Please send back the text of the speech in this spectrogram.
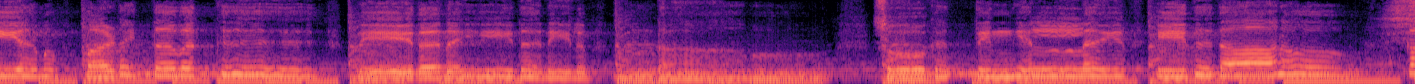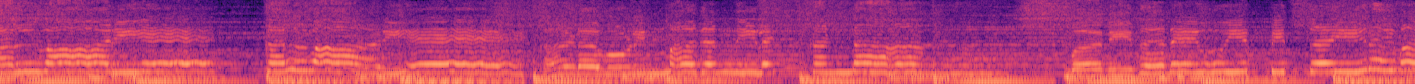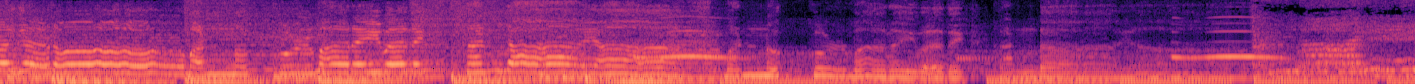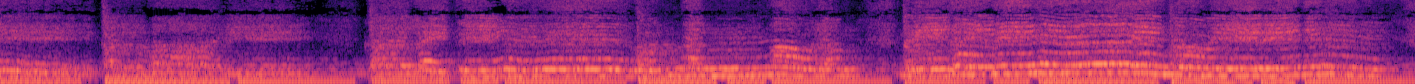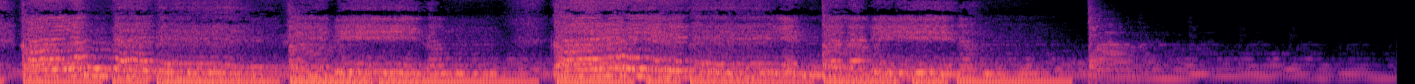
நியமம் படைத்தவர்க்கு வேதனை இதனிலும் உண்டாமோ? சோகத்தின் எல்லையும் இதுதானோ? கல்வாரியே கல்வாரியே கடவுளின் மகன் நிலை கண்டாயா? மனிதனை உயிர்ப்பித்த இறை மகனோ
